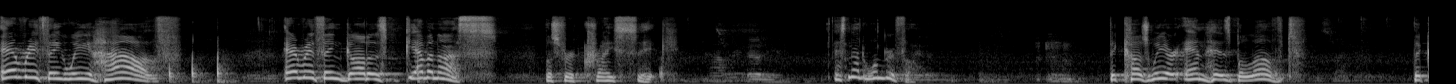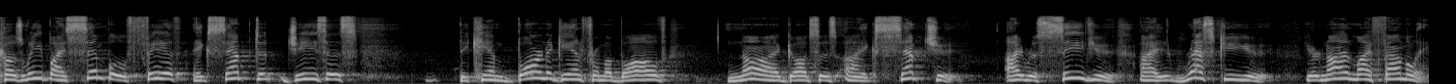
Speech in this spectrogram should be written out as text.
everything we have, everything God has given us, was for Christ's sake. Isn't that wonderful? Because we are in his beloved because we, by simple faith, accepted Jesus, became born again from above. Now God says, I accept you, I receive you, I rescue you. You're now in my family.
